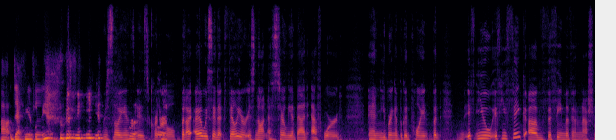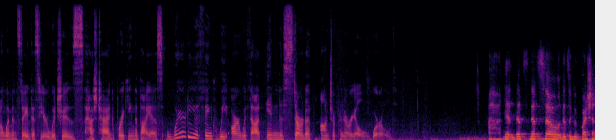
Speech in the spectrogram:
Uh, definitely resilience. Resilience for, is critical. For, but I, I always say that failure is not necessarily a bad F word and you bring up a good point. But if you if you think of the theme of International Women's Day this year, which is hashtag breaking the bias, where do you think we are with that in the startup entrepreneurial world? Uh, that, that's that's so that's a good question,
